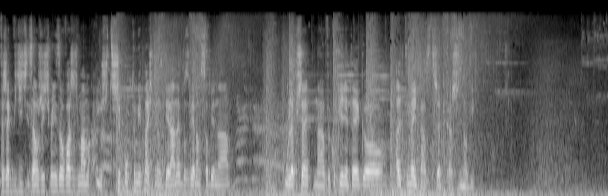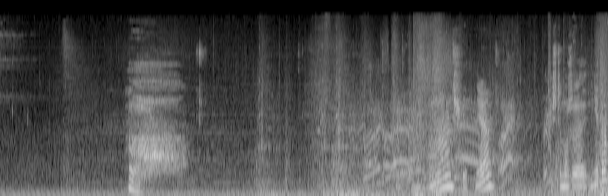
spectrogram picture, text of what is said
Też jak widzicie, założyliście, nie zauważyć, mam już 3 punkty umiejętności nazbierane, bo zbieram sobie na ulepsze, na wykupienie tego Ultimate'a z drzewka Shinobi. Mm, świetnie. Jeszcze może nie traf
